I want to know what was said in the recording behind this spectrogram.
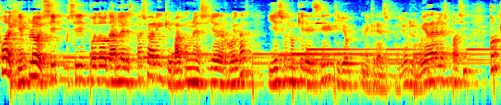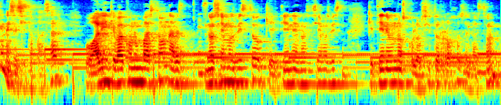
por ejemplo, sí, sí puedo darle el espacio a alguien que va con una silla de ruedas y eso no quiere decir que yo me crea superior. Le voy a dar el espacio porque necesita pasar. O alguien que va con un bastón, a veces no sé, hemos visto que tiene, no sé si hemos visto, que tiene unos colorcitos rojos el bastón.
